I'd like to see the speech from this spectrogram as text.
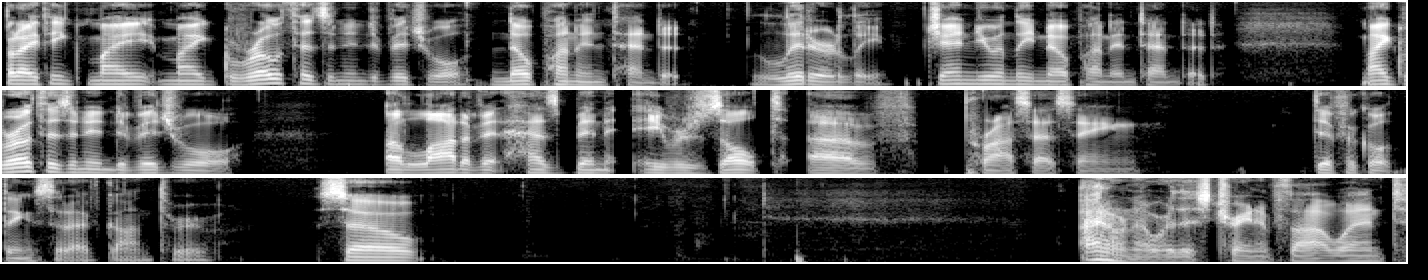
But I think my my growth as an individual, no pun intended, literally, genuinely no pun intended. My growth as an individual, a lot of it has been a result of processing difficult things that I've gone through. So I don't know where this train of thought went.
